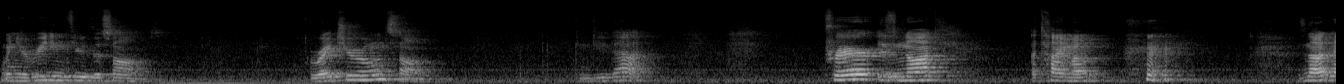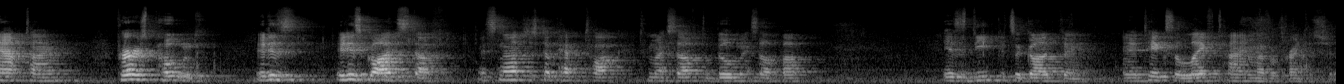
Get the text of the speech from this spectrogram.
when you're reading through the Psalms. Write your own psalm. You can do that. Prayer is not a timeout. it's not nap time. Prayer is potent. It is, it is God stuff. It's not just a pep talk to myself to build myself up. It's deep, it's a God thing, and it takes a lifetime of apprenticeship.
